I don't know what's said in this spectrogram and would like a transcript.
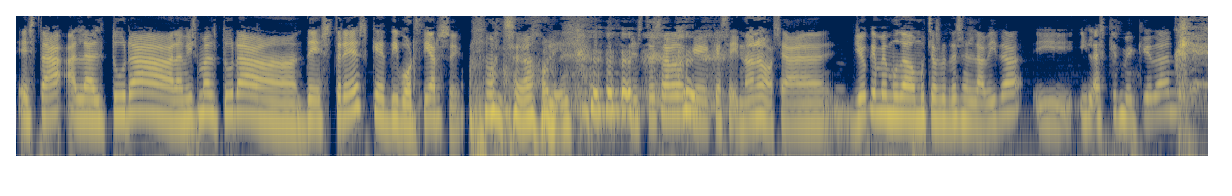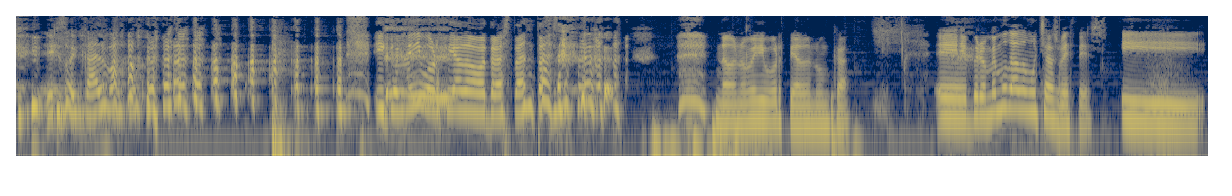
está a la altura, a la misma altura de estrés que divorciarse. o sea, esto es algo que, que sí. No, no, o sea, yo que me he mudado muchas veces en la vida y, y las que me quedan. y soy calva. y que me he divorciado otras tantas. no, no me he divorciado nunca. Eh, pero me he mudado muchas veces y,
